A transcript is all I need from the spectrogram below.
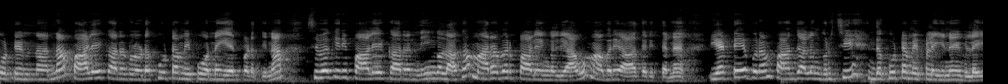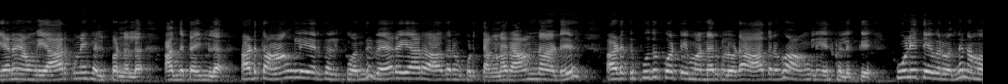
கொட்டிருந்தார்னா பாளையக்காரர்களோட கூட்டமைப்பு ஒன்றை ஏற்படுத்தினா சிவகிரி பாளையக்காரர் நீங்களாக மரபர் பாளையங்கள் யாவும் அவரை ஆதரித்தன. எட்டயபுரம் பாஞ்சாலங்குறிச்சி இந்த கூட்டமைப்பில் இணையவில்லை. ஏன்னா அவங்க யாருக்குமே ஹெல்ப் பண்ணலை அந்த டைமில் அடுத்து ஆங்கிலேயர்களுக்கு வந்து வேற யார் ஆதரவு கொடுத்தாங்கன்னா ராம்நாடு அடுத்து புதுக்கோட்டை மன்னர்களோட ஆதரவு ஆங்கிலேயர்களுக்கு. பூலித்தேவர் வந்து நம்ம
